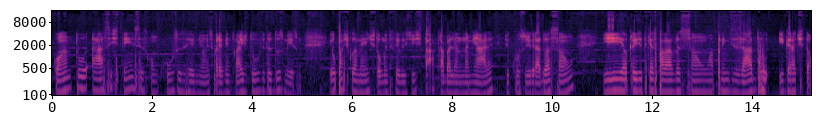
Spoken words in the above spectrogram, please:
quanto a assistências com cursos e reuniões para eventuais dúvidas dos mesmos. Eu particularmente estou muito feliz de estar trabalhando na minha área de curso de graduação e eu acredito que as palavras são aprendizado e gratidão.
